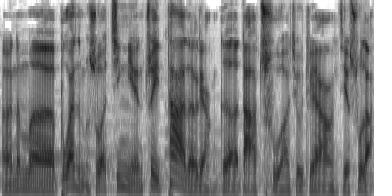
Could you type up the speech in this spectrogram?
呃，那么不管怎么说，今年最大的两个大促啊就这样结束了。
